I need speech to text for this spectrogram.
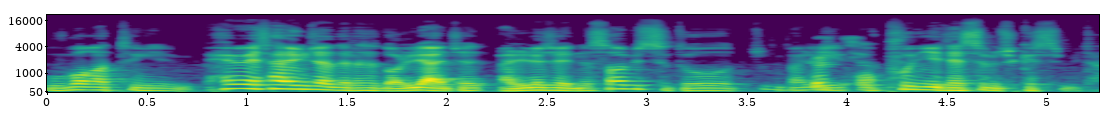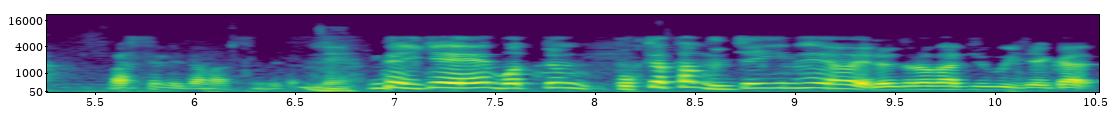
우버 같은 해외 사용자들에서 널리 알려, 알려져 있는 서비스도 좀 빨리 그렇죠. 오픈이 됐으면 좋겠습니다. 맞습니다, 맞습니다. 네. 근데 이게 뭐 좀 복잡한 문제이긴 해요. 예를 들어 가지고 이제 그러니까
